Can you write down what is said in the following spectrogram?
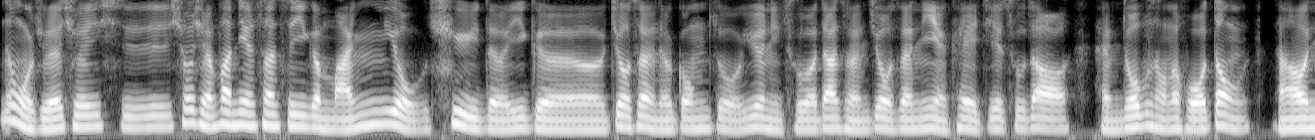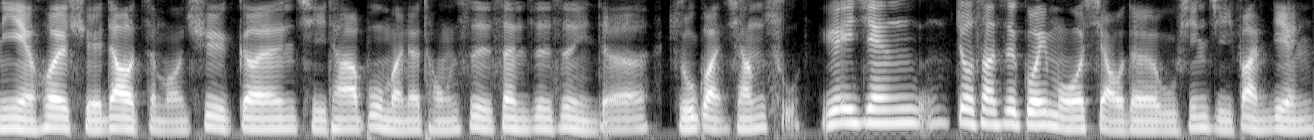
那我觉得其实休闲饭店算是一个蛮有趣的一个救生员的工作，因为你除了单纯救生，你也可以接触到很多不同的活动，然后你也会学到怎么去跟其他部门的同事，甚至是你的主管相处。因为一间就算是规模小的五星级饭店，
